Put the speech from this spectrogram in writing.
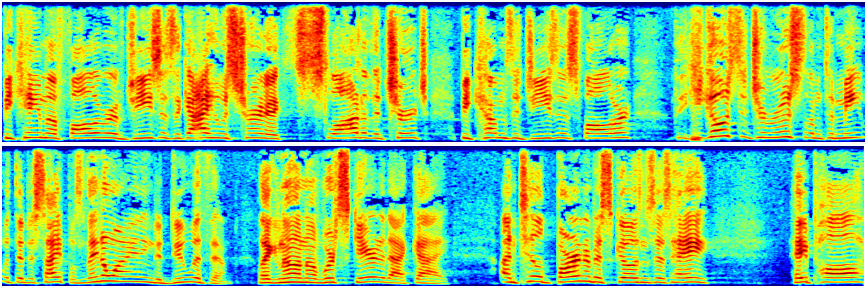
became a follower of Jesus, the guy who was trying to slaughter the church becomes a Jesus follower, he goes to Jerusalem to meet with the disciples, and they don't want anything to do with him. Like, no, no, we're scared of that guy until Barnabas goes and says, Hey, hey, Paul,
